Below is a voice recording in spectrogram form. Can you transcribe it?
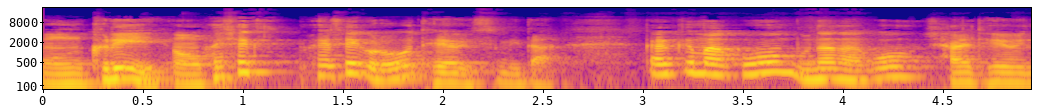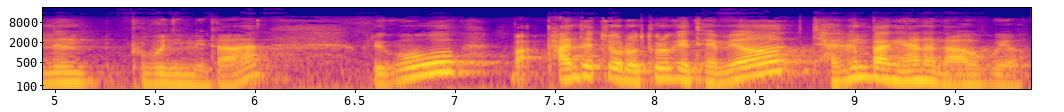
음, 그레이, 어, 회색, 회색으로 되어 있습니다. 깔끔하고 무난하고 잘 되어 있는 부분입니다. 그리고 마- 반대쪽으로 돌게 되면 작은 방이 하나 나오고요.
